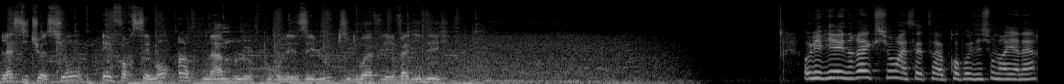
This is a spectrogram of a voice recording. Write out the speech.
la situation est forcément intenable pour les élus qui doivent les valider. Olivier, une réaction à cette proposition de Ryanair?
